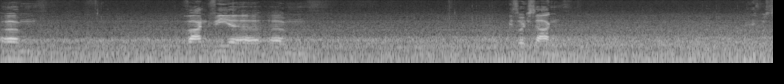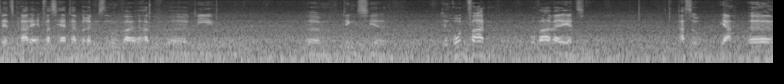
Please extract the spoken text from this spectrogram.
ähm, waren wir, ähm, wie soll ich sagen, ich musste jetzt gerade etwas härter bremsen und habe äh, die ähm, Dings hier, den roten Faden. Wo war er jetzt? Ach so, ja. Äh,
